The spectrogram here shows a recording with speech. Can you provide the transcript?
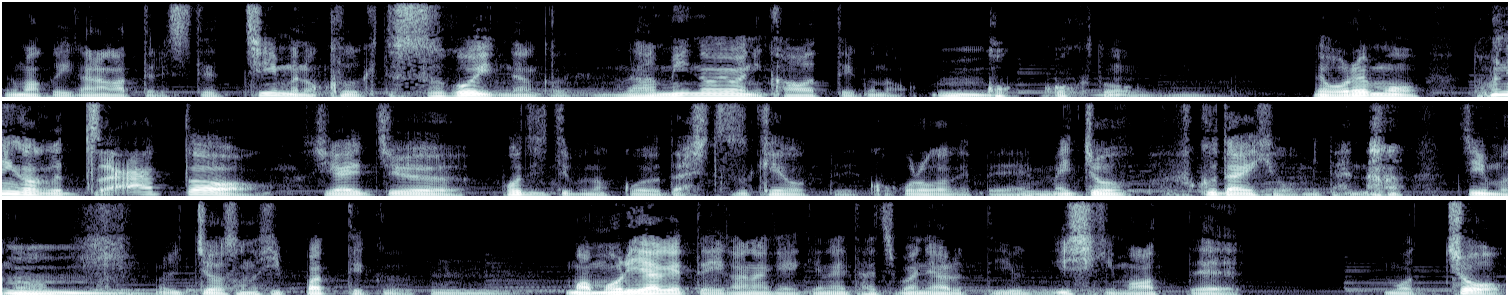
うまくいかなかったりして、チームの空気ってすごいなんか波のように変わっていくの。うん。刻々と。で、俺も、とにかくずーっと、試合中、ポジティブな声を出し続けようって心がけて、うん。まあ、一応、副代表みたいな チームの、うん。一応その引っ張っていく、うんまあ、盛り上げていかなきゃいけない立場にあるっていう意識もあって、もう超、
